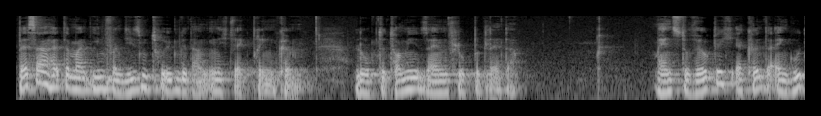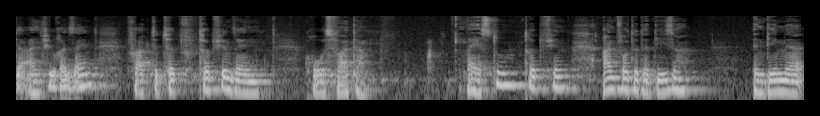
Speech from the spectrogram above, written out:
Besser hätte man ihn von diesem trüben Gedanken nicht wegbringen können, lobte Tommy seinen Flugbegleiter. Meinst du wirklich, er könnte ein guter Anführer sein? fragte Tröpfchen seinen Großvater. Weißt du, Tröpfchen, antwortete dieser, indem er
